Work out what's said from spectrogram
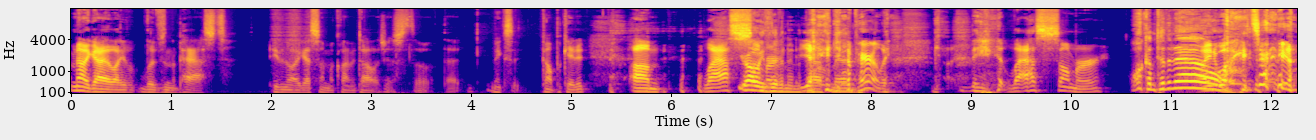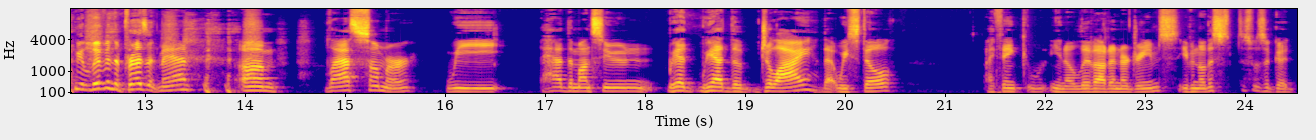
I'm not a guy that like, lives in the past, even though I guess I'm a climatologist, so that makes it complicated. Um, last You're always living in the yeah, past, yeah, apparently. The last summer, Welcome to the now. I know it's right. We live in the present, man. Um, last summer we had the monsoon. We had we had the July that we still, I think, you know, live out in our dreams. Even though this this was a good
